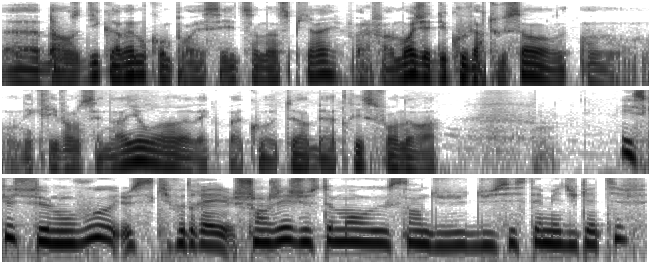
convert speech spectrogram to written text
Euh, ben on se dit quand même qu'on pourrait essayer de s'en inspirer. Moi, j'ai découvert tout ça en, écrivant le scénario hein, avec ma co-auteure Béatrice Fournera. Est-ce que selon vous, ce qu'il faudrait changer justement au sein du, système éducatif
